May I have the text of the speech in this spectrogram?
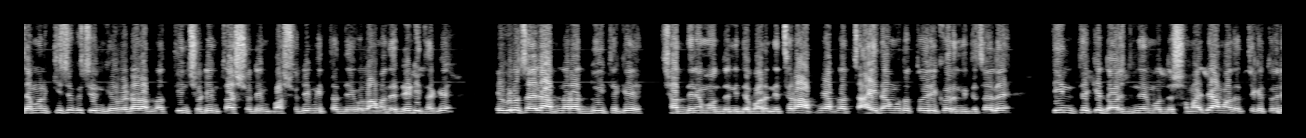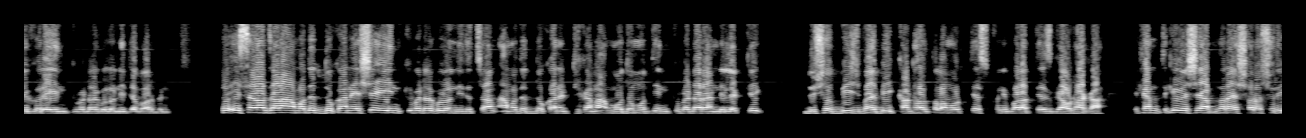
যেমন কিছু কিছু ইনকিউবেটর আপনার তিনশো ডিম, চারশো ডিম, পাঁচশো ডিম ইত্যাদি এগুলো আমাদের রেডি থাকে। এগুলো চাইলে আপনারা দুই থেকে সাত দিনের মধ্যে নিতে পারেন। এছাড়া আপনি আপনার চাহিদা মতো তৈরি করে নিতে চাইলে তিন থেকে দশ দিনের মধ্যে সময় দিয়ে আমাদের থেকে তৈরি করে এই ইনকিউবেটরগুলো নিতে পারবেন। তো এছাড়া যারা আমাদের দোকানে এসে এই ইনকিউবেটরগুলো নিতে চান, আমাদের দোকানের ঠিকানা মধুমতি ইনকিউবেটর অ্যান্ড ইলেকট্রিক দুশো বিশ বাই বি কাঁঠালতলা মোড় তেজকুনিপাড়া তেজগাঁও, ঢাকা। এখান থেকে এসে আপনারা সরাসরি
